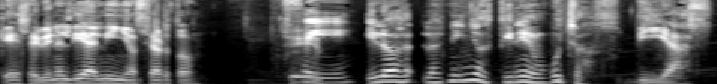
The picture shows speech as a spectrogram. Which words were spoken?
que se viene el Día del Niño, ¿cierto? Sí. Y los, los niños tienen muchos días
